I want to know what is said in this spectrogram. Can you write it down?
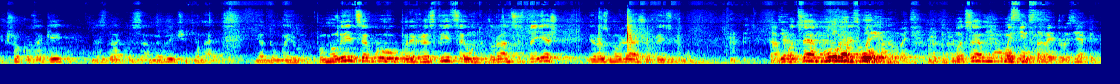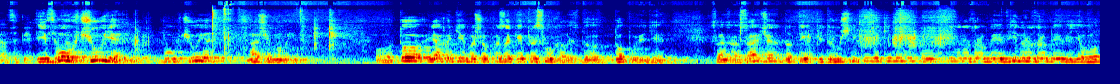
Якщо козаки не здатні саме вивчити, але я думаю, помолитися Богу, перехреститися, от вранці стаєш і розмовляєш українською мовою. Так, Оце мова Бога. Оце мова Мы с ним Бога. старые друзья 15 лет. І Бог чує, Бог чує наші молитви. О, то я хотів би, щоб козаки прислухались до доповіді Олександра Олександровича, до тих підручників, які він, він розробив, він розробив, і його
